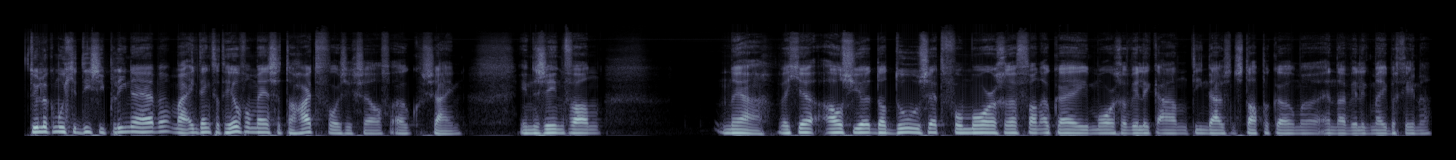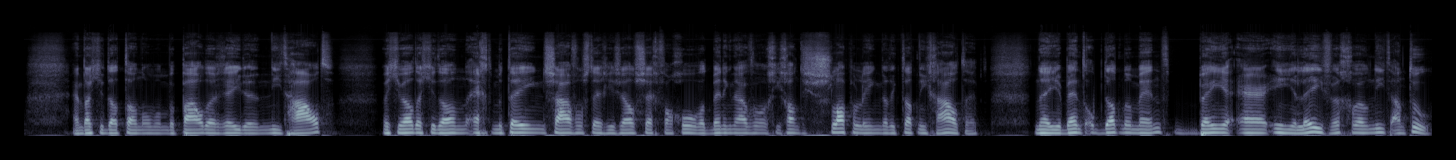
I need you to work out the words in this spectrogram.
Tuurlijk moet je discipline hebben, maar ik denk dat heel veel mensen te hard voor zichzelf ook zijn. In de zin van, nou ja, weet je, als je dat doel zet voor morgen, van oké, morgen wil ik aan 10.000 stappen komen en daar wil ik mee beginnen. En dat je dat dan om een bepaalde reden niet haalt. Weet je wel, dat je dan echt meteen s'avonds tegen jezelf zegt van... Goh, wat ben ik nou voor een gigantische slappeling dat ik dat niet gehaald heb. Nee, je bent op dat moment, ben je er in je leven gewoon niet aan toe.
